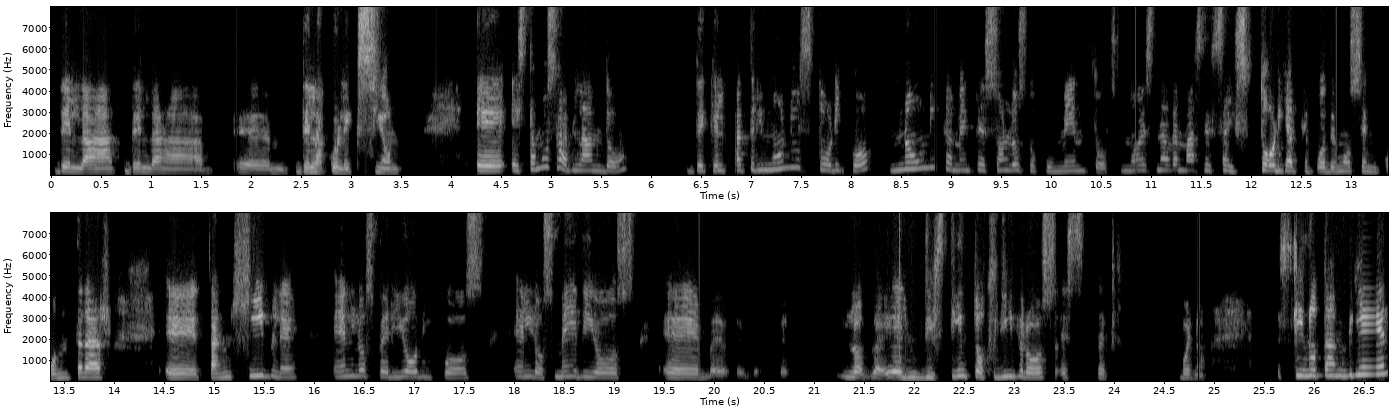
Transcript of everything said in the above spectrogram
de la, de la, eh, de la colección. Eh, estamos hablando de que el patrimonio histórico no únicamente son los documentos, no es nada más esa historia que podemos encontrar tangible en los periódicos, en los medios, en distintos libros, este, bueno, sino también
